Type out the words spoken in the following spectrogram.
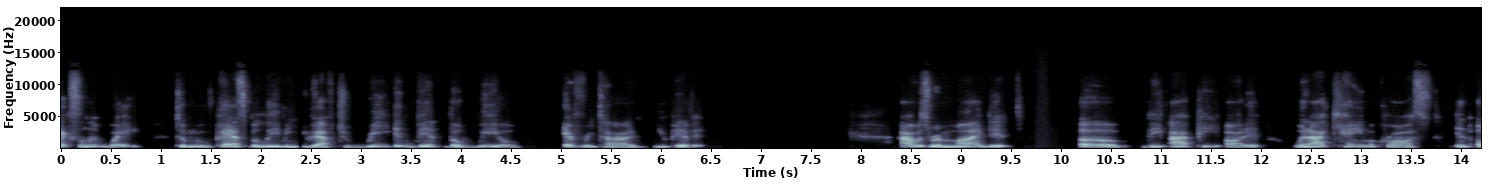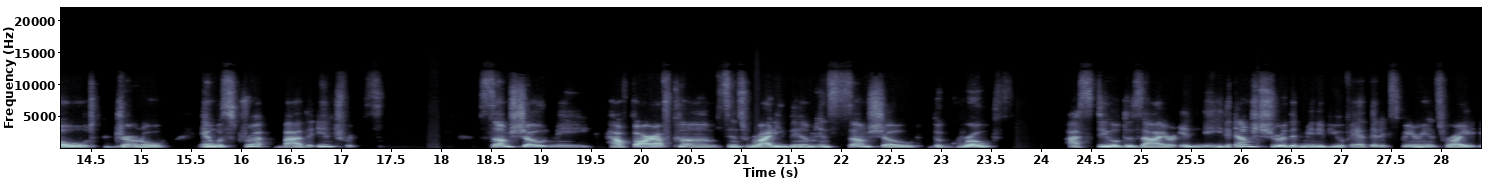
excellent way to move past believing you have to reinvent the wheel every time you pivot. I was reminded of the IP audit when I came across an old journal and was struck by the entries. Some showed me how far I've come since writing them, and some showed the growth I still desire and need. And I'm sure that many of you have had that experience, right?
